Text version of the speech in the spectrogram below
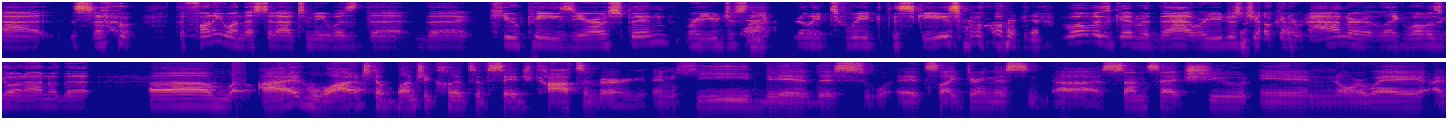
Uh, so the funny one that stood out to me was the the QP zero spin where you just yeah. like really tweak the skis. what, what was good with that? Were you just joking around or like what was going on with that? Um, I'd watched a bunch of clips of Sage Kotsenburg, and he did this. It's like during this uh, sunset shoot in Norway. I,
